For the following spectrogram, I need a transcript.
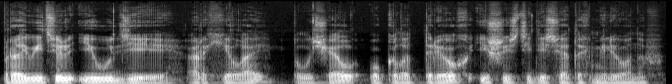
Правитель Иудеи Архилай получал около 3,6 миллионов.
